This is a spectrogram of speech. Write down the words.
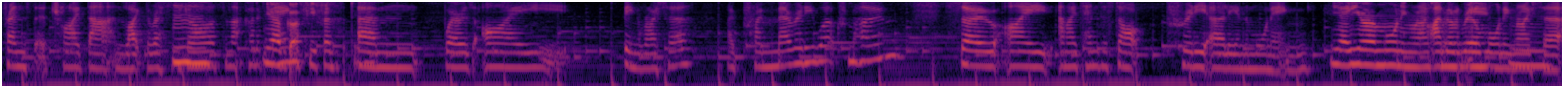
friends that had tried that and liked the recipe Mm. cards and that kind of Yeah, thing. Yeah, I've got a few friends that do. Um, whereas I, being a writer, I primarily work from home. So I and I tend to start pretty early in the morning. yeah, you're a morning writer. I'm a real you? morning Mm. writer,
